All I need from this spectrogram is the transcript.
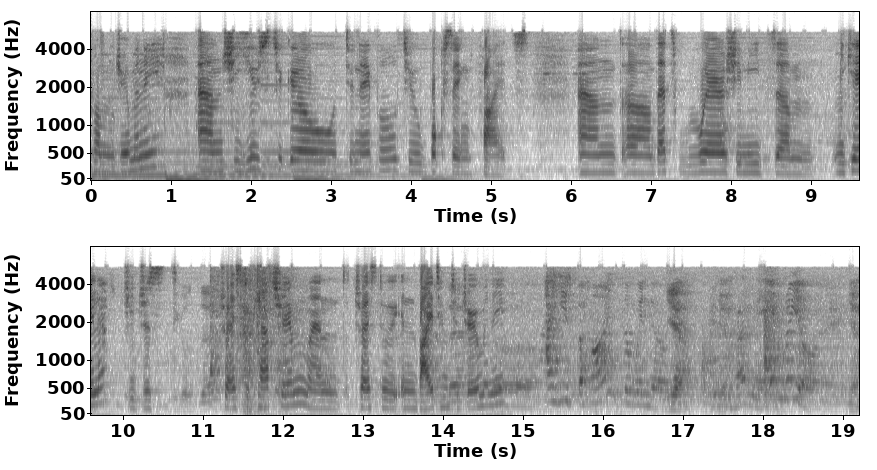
From Germany, and she used to go to Naples to boxing fights. And uh, that's where she meets um, Michele. She just tries to catch him and tries to invite him to Germany. Ah, he's behind the window. Yeah, yeah, In real. yeah.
